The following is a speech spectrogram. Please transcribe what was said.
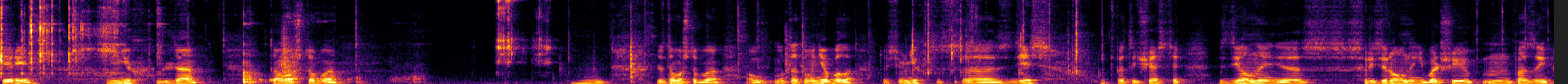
серии у них для того, чтобы для того, чтобы вот этого не было, то есть у них э, здесь, вот в этой части, сделаны, э, сфрезерованы небольшие пазы,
